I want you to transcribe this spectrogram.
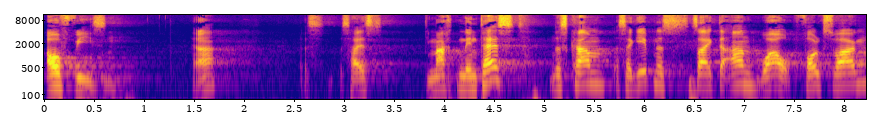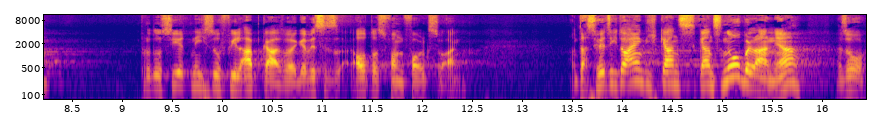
aufwiesen. Ja? Das, das heißt, die machten den Test und das kam, das Ergebnis zeigte an, wow, Volkswagen produziert nicht so viel Abgas oder gewisse Autos von Volkswagen. Und das hört sich doch eigentlich ganz, ganz nobel an, ja? Also,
